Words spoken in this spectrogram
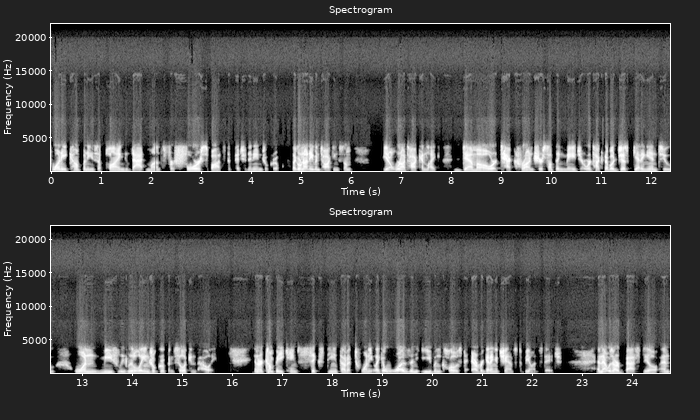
20 companies applying that month for four spots to pitch in an angel group. Like we're not even talking some, you know, we're not talking like demo or TechCrunch or something major. We're talking about just getting into one measly little angel group in Silicon Valley. And our company came 16th out of 20. Like it wasn't even close to ever getting a chance to be on stage and that was our best deal. And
